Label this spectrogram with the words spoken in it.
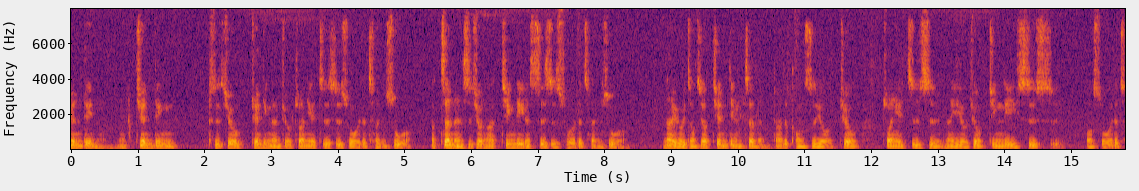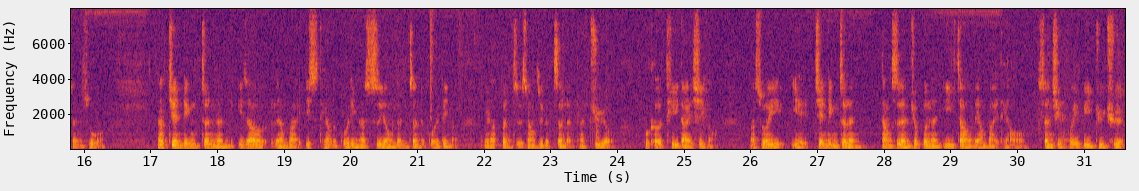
鉴定哦，鉴定是就鉴定人就专业知识所谓的陈述哦，那证人是就他经历的事实所谓的陈述哦。那有一种叫鉴定证人，他就同时有就专业知识，那也有就经历事实哦所谓的陈述哦。那鉴定证人依照两百一十条的规定，它适用人证的规定哦，因为它本质上是一个证人，它具有不可替代性哦。那所以也鉴定证人当事人就不能依照两百条申请回避拒却。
